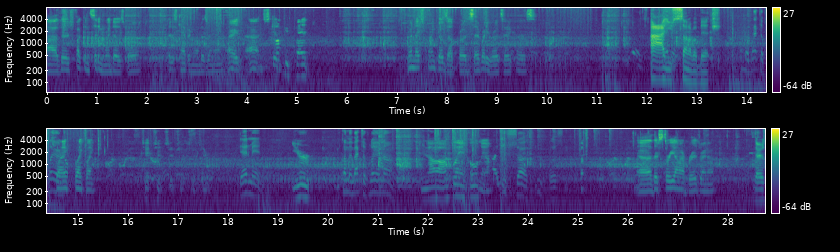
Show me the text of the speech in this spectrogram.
Uh, there's fucking sitting windows, bro. They're just camping windows right now. Alright, uh, just get Fuck you, Fed. when next point goes up, bro. Just everybody rotate, cause Ah, you son of a bitch. Go back to player. flank, flank, flank. Shit, shit, shit, shit, shit, shit. Dead man. You're. You coming back to player now? Nah, I'm playing cold now. Ah, you suck. You pussy. Uh, there's three on our bridge right now. There's.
